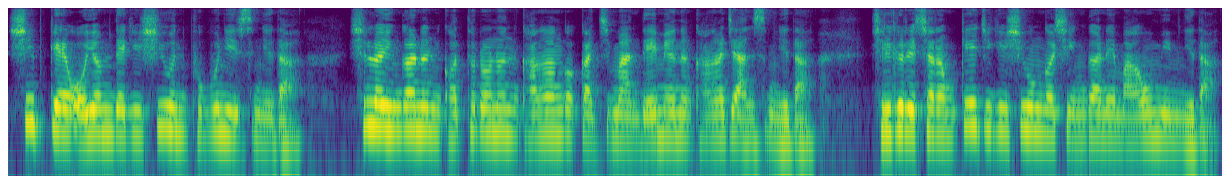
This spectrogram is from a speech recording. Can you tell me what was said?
쉽게 오염되기 쉬운 부분이 있습니다. 실로 인간은 겉으로는 강한 것 같지만 내면은 강하지 않습니다. 질그릇처럼 깨지기 쉬운 것이 인간의 마음입니다.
